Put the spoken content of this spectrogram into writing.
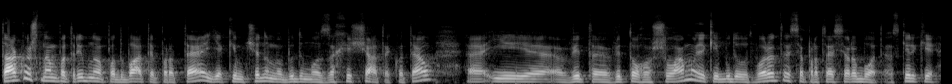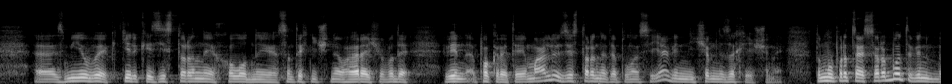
Також нам потрібно подбати про те, яким чином ми будемо захищати котел е, і від, від того шламу, який буде утворюватися в процесі роботи, оскільки е, змійовик тільки зі сторони холодної сантехнічної гарячої води він покритий емаллю, зі сторони теплоносія він нічим не захищений. Тому в процесі роботи він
